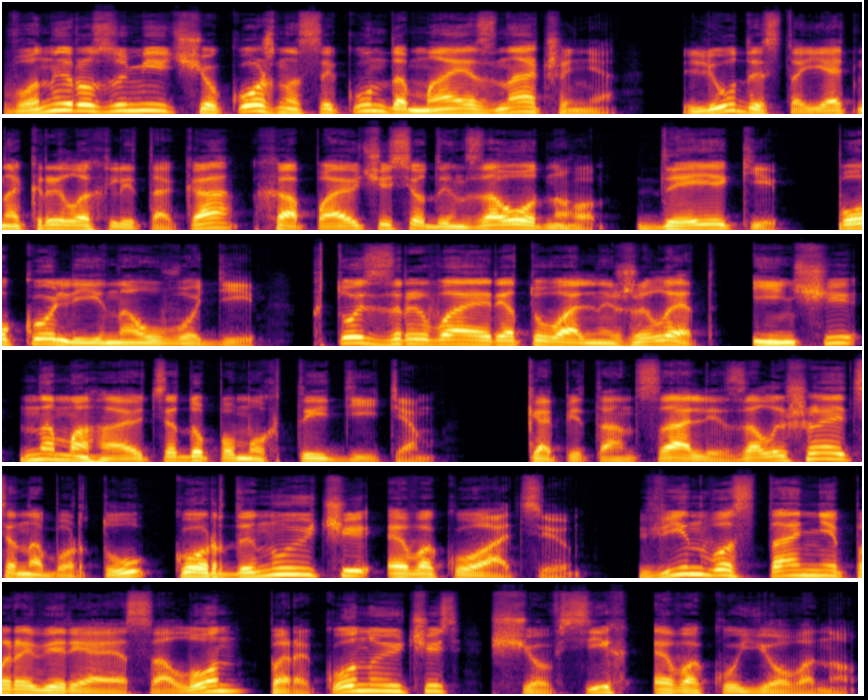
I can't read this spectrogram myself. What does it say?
Вони розуміють, що кожна секунда має значення. Люди стоять на крилах літака, хапаючись один за одного, деякі по коліна у воді. Хтось зриває рятувальний жилет, інші намагаються допомогти дітям. Капітан Саллі залишається на борту, координуючи евакуацію. Він востаннє перевіряє салон, переконуючись, що всіх евакуйовано.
